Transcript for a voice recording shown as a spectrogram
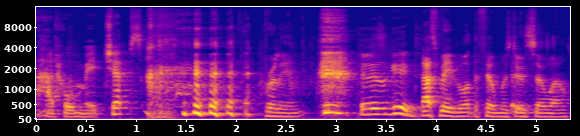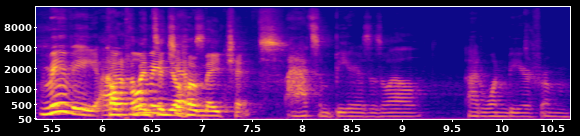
I had homemade chips. Brilliant. it was good. That's maybe what the film was doing so well. Maybe I had Complimenting homemade your chips. homemade chips. I had some beers as well. I had one beer from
